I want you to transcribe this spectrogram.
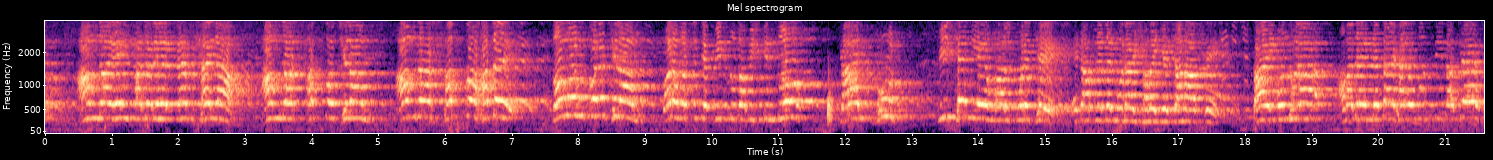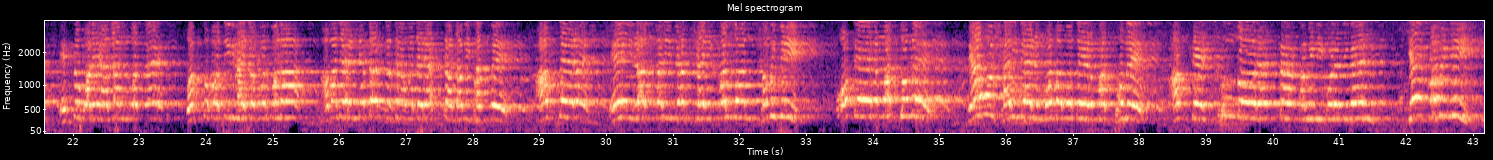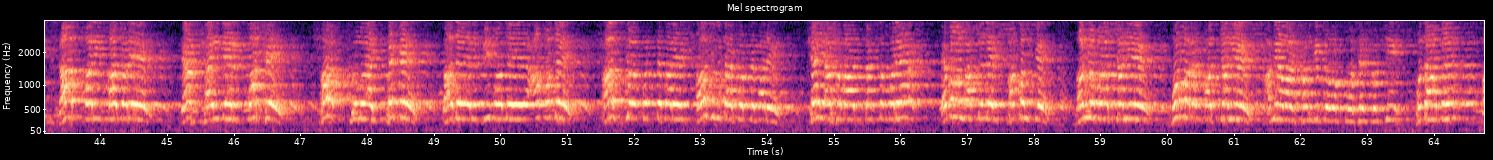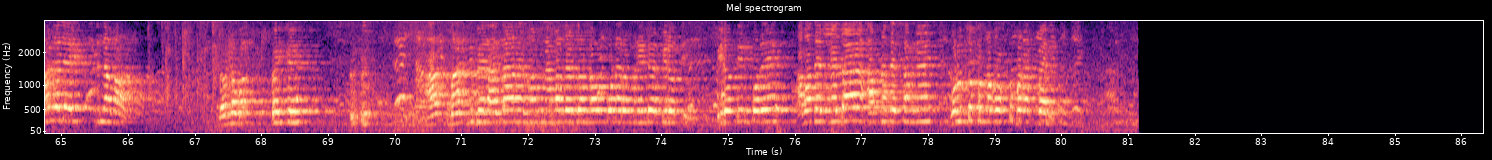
আমরা এই বাজারের ব্যবসায়ীরা, আমরা সত্য ছিলাম, আমরা সত্য হাতে দমন করেছিলাম। পরবর্তীতে বিদ্যুৎ অফিস কিন্তু চার ফুট পিছে নিয়ে ওয়াল করেছে, এটা আপনাদের মনে হয় সবাইকে জানা আছে। তাই বন্ধুরা, আমাদের নেতা এখানে উপস্থিত আছে। একটু পরে আজান করবে। বক্তব্য দীর্ঘায়িত করব না। আমাদের নেতার কাছে আমাদের একটা দাবি থাকবে। আপনার এই রাজবাড়ী ব্যবসায়ী কল্যাণ সমিতি ভোটের মাধ্যমে, ব্যবসায়ীদের মতামতের মাধ্যমে আপনি সুন্দর একটা কমিটি করে দিবেন। যে কমিটি রাজবাড়ী বাজারের ব্যবসায়ীদের পাশে সব সময় থেকে তাদের বিপদে, আপদে সাহায্য করতে পারে, সহযোগিতা করতে পারে। সেই আশাবাদ ব্যক্ত করে এবং আপনাদের সকলকে ধন্যবাদ জানিয়ে, মোবারকবাদ জানিয়ে আমি আমার সংক্ষিপ্ত বক্তব্য শেষ করছি। খোদা হবে বাংলাদেশ জিন্দাবাদ। ধন্যবাদ মাগরিবের আজান এবং নামাজের জন্য পনেরো মিনিটের বিরতি। বিরতির পরে আমাদের নেতা আপনাদের সামনে গুরুত্বপূর্ণ বক্তব্য রাখবেন।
